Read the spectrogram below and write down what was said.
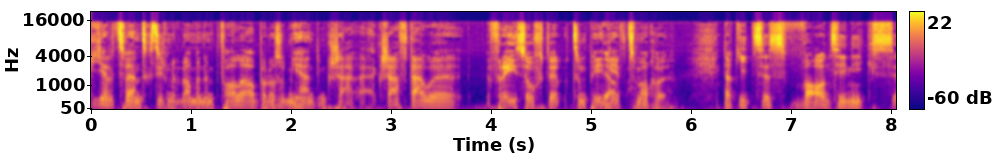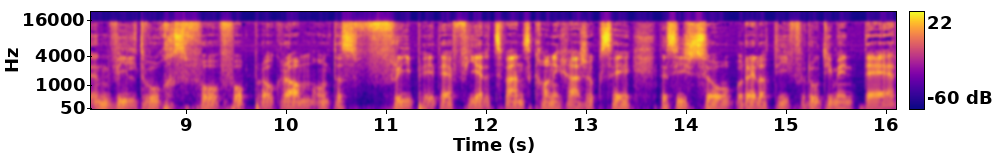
24, das ist mir Name empfohlen, aber also wir haben im Geschäft, äh, Geschäft auch eine freie Software zum PDF Ja. zu machen. Da gibt es ein wahnsinniges, ein Wildwuchs von, von Programmen und das Free PDF 24 kann ich auch schon sehen. Das ist so relativ rudimentär.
